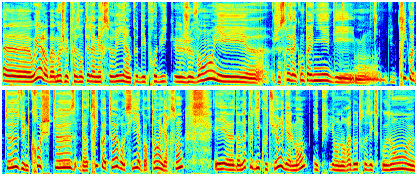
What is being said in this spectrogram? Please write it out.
Euh, oui, alors bah, moi je vais présenter la mercerie, un peu des produits que je vends et euh, je serai accompagnée hum, d'une tricoteuse, d'une crocheteuse, d'un tricoteur aussi important, un garçon, et d'un atelier couture également. Et puis on aura d'autres exposants.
